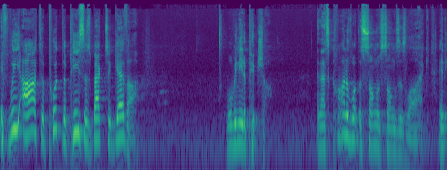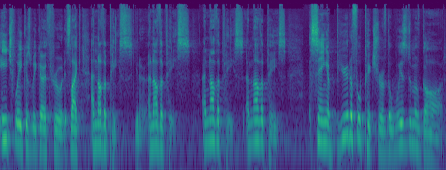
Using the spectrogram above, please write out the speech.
If we are to put the pieces back together, well, we need a picture. And that's kind of what the Song of Songs is like. And each week as we go through it, it's like another piece, you know, another piece, another piece, another piece, seeing a beautiful picture of the wisdom of God.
